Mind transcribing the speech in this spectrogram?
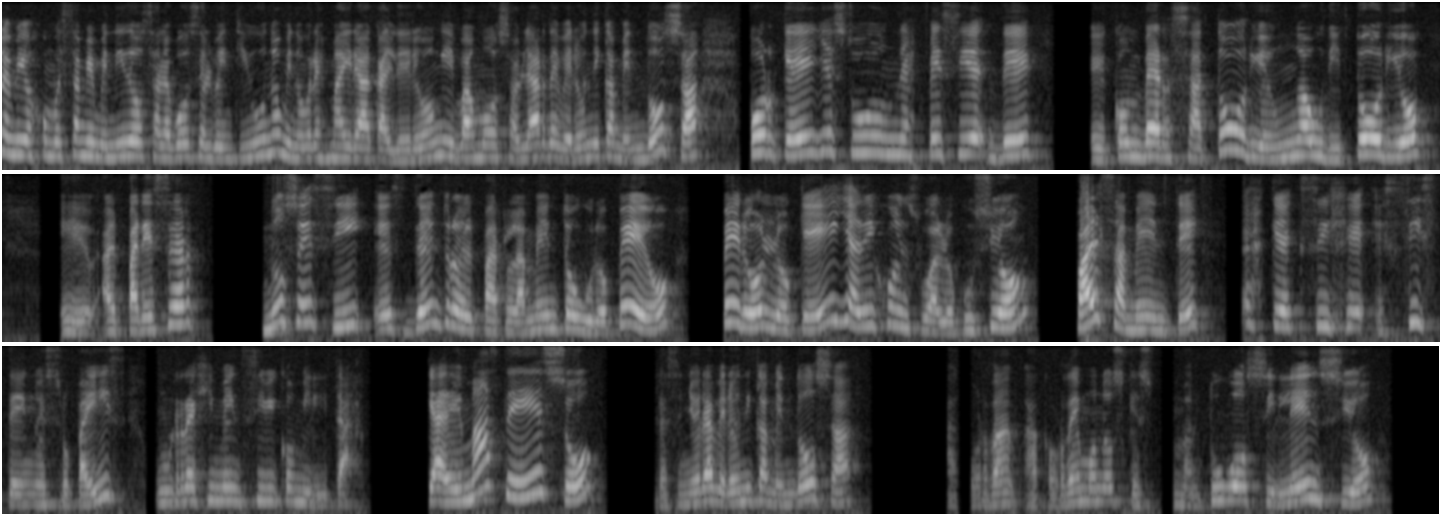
Hola amigos, ¿cómo están? Bienvenidos a La Voz del 21. Mi nombre es Mayra Calderón y vamos a hablar de Verónica Mendoza porque ella estuvo en una especie de eh, conversatorio en un auditorio, eh, al parecer, no sé si es dentro del Parlamento Europeo, pero lo que ella dijo en su alocución, falsamente, es que exige, existe en nuestro país un régimen cívico-militar. Que además de eso, la señora Verónica Mendoza acordémonos que mantuvo silencio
